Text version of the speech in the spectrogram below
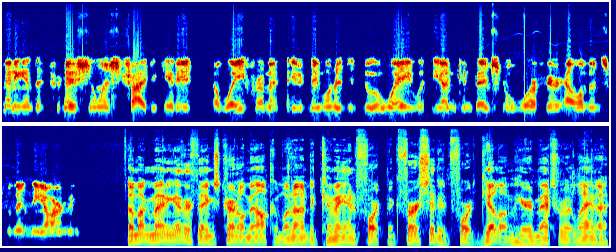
many of the traditionalists tried to get it away from it. They, they wanted to do away with the unconventional warfare elements within the Army. Among many other things, Colonel Malcolm went on to command Fort McPherson and Fort Gillem here in metro Atlanta.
